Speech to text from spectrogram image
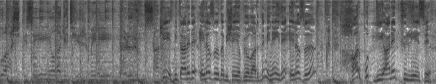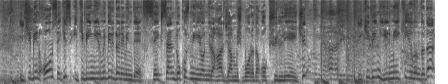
Bu aşk bizi yola getirmeli Ölürüm sana Ki bir tane de Elazığ'da bir şey yapıyorlar değil mi? Neydi? Elazığ Harput Diyanet Külliyesi. 2018-2021 döneminde 89 milyon lira harcanmış bu arada o külliye için. yarim 2022 yılında da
